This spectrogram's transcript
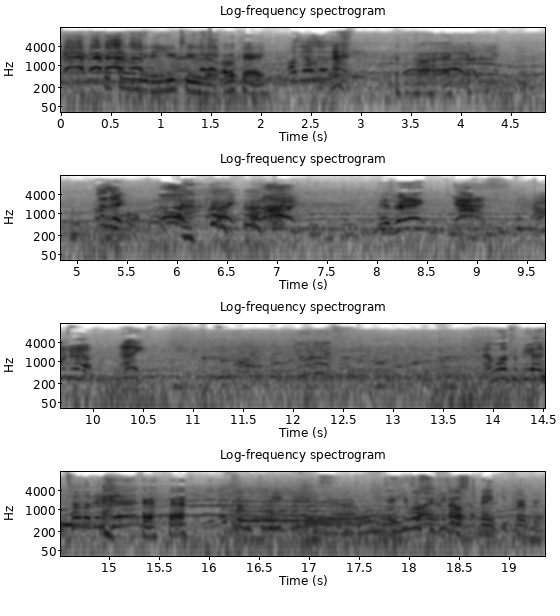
You're telling me to YouTube it. Okay. Bye. You guys ready? Yes. Round up. Hey. I want to be on television. Come to me, please. He wants to give you Oh, something. thank you. Perfect.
